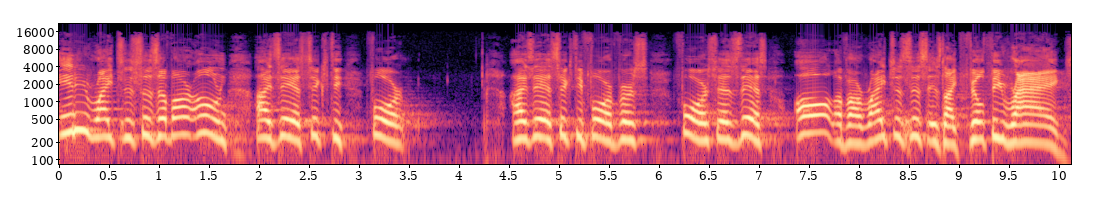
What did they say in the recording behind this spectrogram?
any righteousness of our own. Isaiah 64, Isaiah 64, verse 4 says this All of our righteousness is like filthy rags.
